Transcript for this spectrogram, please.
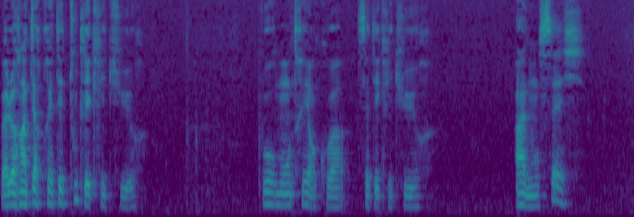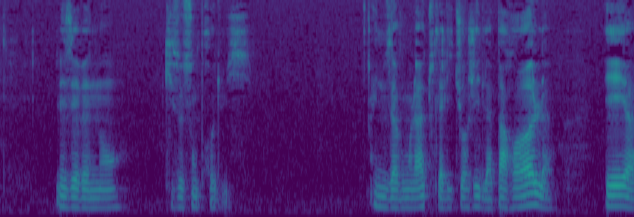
va leur interpréter toute l'écriture pour montrer en quoi cette écriture annonçait les événements qui se sont produits. Et nous avons là toute la liturgie de la parole et euh,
